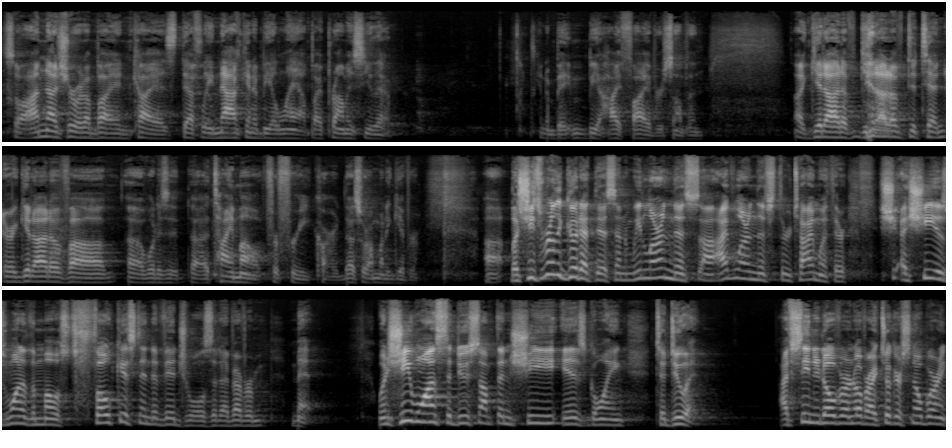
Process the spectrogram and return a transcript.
So I'm not sure what I'm buying Kaya. It's definitely not going to be a lamp. I promise you that. It's going to be a high five or something uh, get out of get out of detent or get out of uh, uh, what is it uh, timeout for free card. That's what I'm going to give her. Uh, but she's really good at this, and we learned this. Uh, I've learned this through time with her. She, she is one of the most focused individuals that I've ever met. When she wants to do something, she is going to do it. I've seen it over and over. I took her snowboarding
